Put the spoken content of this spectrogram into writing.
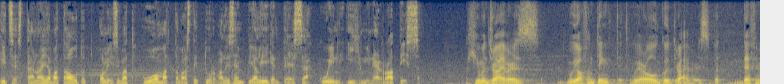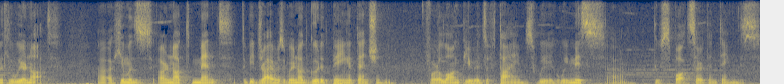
itsestään ajavat autot olisivat huomattavasti turvallisempia liikenteessä kuin ihminen ratissa. Human drivers we often think that we are all good drivers, but definitely we are not. Uh, humans are not meant to be drivers. We're not good at paying attention for long periods of times. We we miss uh, to spot certain things.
